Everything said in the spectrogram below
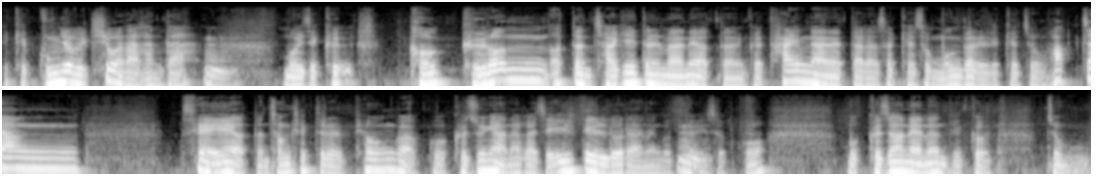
이렇게 국력을 키워 나간다. 음. 뭐 이제 그, 거, 그런 어떤 자기들만의 어떤 그 타임라인에 따라서 계속 뭔가를 이렇게 좀 확장 세의 어떤 정책들을 펴온 것 같고 그 중에 하나가 이제 일대일로라는 것도 음. 있었고 뭐 그전에는 그 좀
